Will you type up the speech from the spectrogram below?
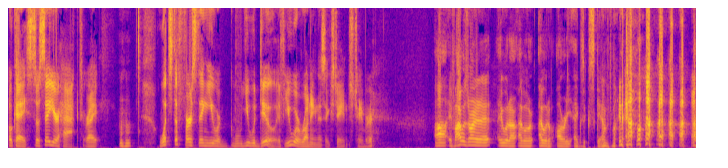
okay so say you're hacked right Mm-hmm. what's the first thing you were you would do if you were running this exchange chamber Uh, if I was running it, it would I would I would have already exit scammed by now.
